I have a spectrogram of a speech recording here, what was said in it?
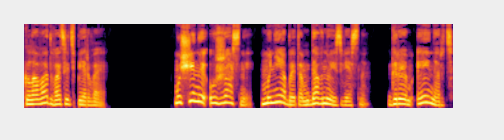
Глава 21. Мужчины ужасны, мне об этом давно известно. Грэм Эйнардс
